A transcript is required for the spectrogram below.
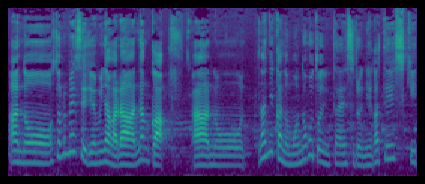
あのそのメッセージを見ながらなんかあの何かの物事に対する苦手意識っ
